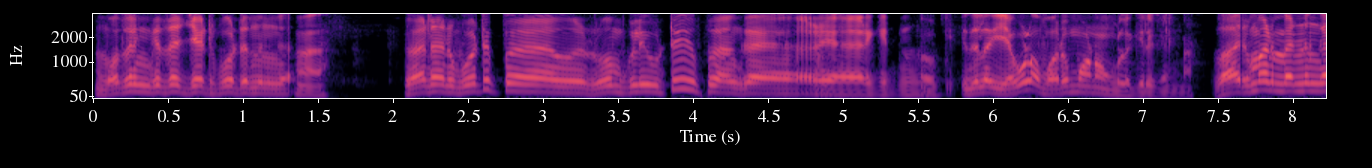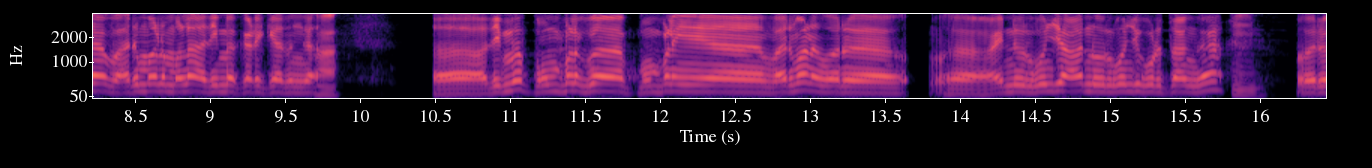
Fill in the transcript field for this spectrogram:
முதல்ல இங்கே தான் ஜெட்டு போட்டுருந்துங்க ஆ. வேண்டாம்னு போட்டு இப்போ ரூம்குள்ளேயே விட்டு இப்போ அங்கே அடைக்கிட்டு ஓகே. இதுல எவ்வளவு வருமானம் உங்களுக்கு இருக்குங்கண்ணா? வருமானம் என்னங்க? வருமானமெல்லாம் அதிகமாக கிடைக்காதுங்க. அதிகமாக பொம்பளை பொம்பளை வருமானம் ஒரு ஐநூறு குஞ்சு அறுநூறு குஞ்சு கொடுத்தாங்க. ஒரு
